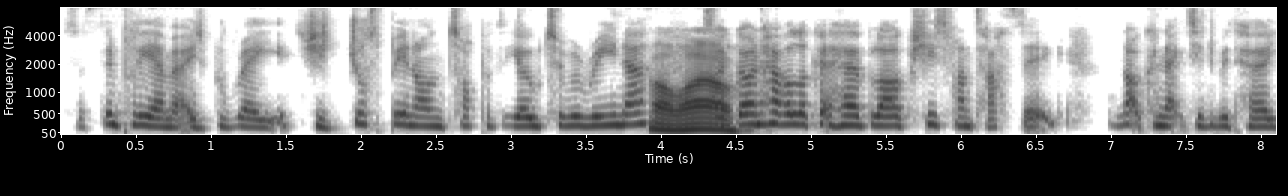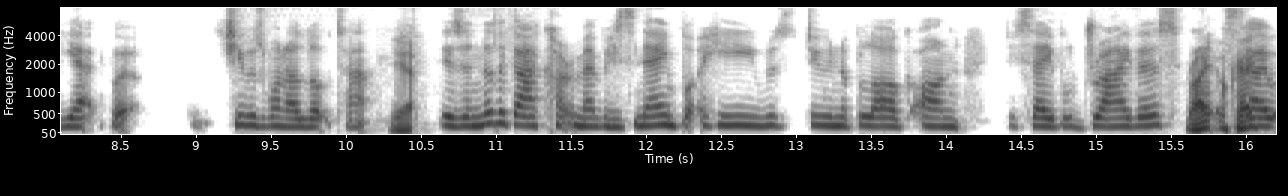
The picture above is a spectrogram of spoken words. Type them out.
so simply emma is great she's just been on top of the o2 arena oh wow. so go and have a look at her blog. She's fantastic. I'm not connected with her yet, but she was one I looked at. Yeah. There's another guy, I can't remember his name, but he was doing a blog on disabled drivers. right. Okay. So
